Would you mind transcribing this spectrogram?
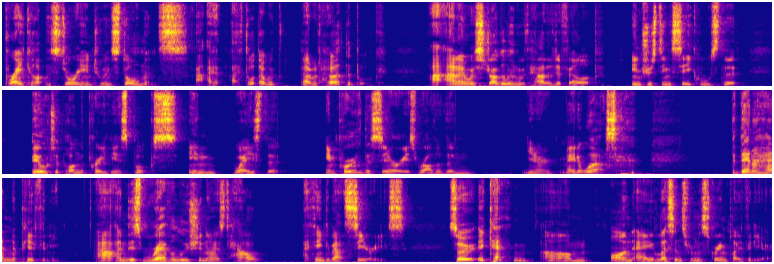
break up the story into installments. I, I thought that would that would hurt the book, and I was struggling with how to develop interesting sequels that built upon the previous books in ways that improved the series rather than you know made it worse. but then I had an epiphany, uh, and this revolutionized how I think about series. So it came um, on a Lessons from the Screenplay video,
